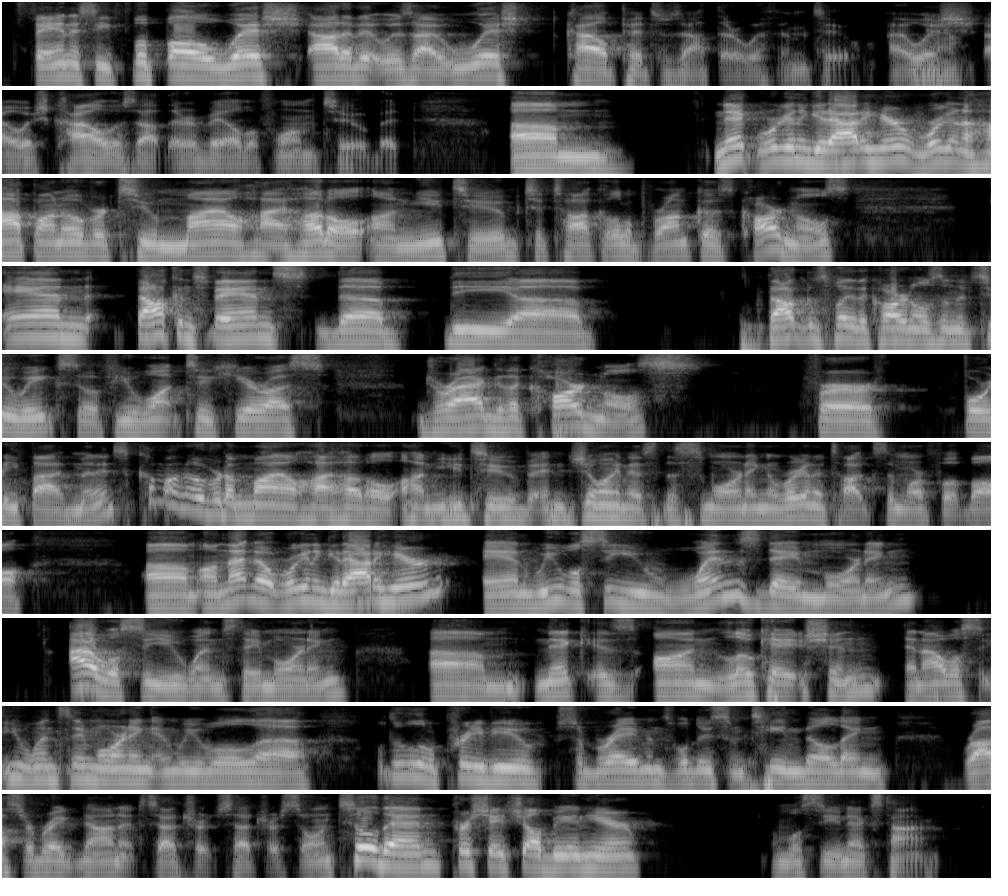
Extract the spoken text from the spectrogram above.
fantasy football wish out of it was I wish Kyle Pitts was out there with him too. I wish yeah. I wish Kyle was out there available for him too. But um, Nick, we're gonna get out of here. We're gonna hop on over to Mile High Huddle on YouTube to talk a little Broncos Cardinals and Falcons fans. The the uh, Falcons play the Cardinals in the two weeks. So if you want to hear us drag the Cardinals for 45 minutes, come on over to Mile High Huddle on YouTube and join us this morning. And we're going to talk some more football. Um, on that note, we're going to get out of here and we will see you Wednesday morning. I will see you Wednesday morning. Um, Nick is on location and I will see you Wednesday morning and we will uh, we'll do a little preview, some Ravens, we'll do some team building, roster breakdown, et cetera, et cetera. So until then, appreciate y'all being here and we'll see you next time.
